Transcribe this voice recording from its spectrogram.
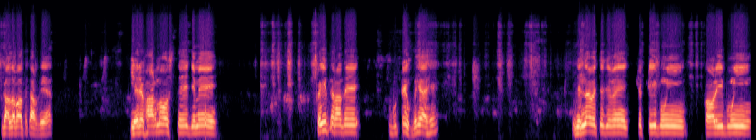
ਗੱਲਬਾਤ ਕਰਦੇ ਆ ਮੇਰੇ ਫਾਰਮ ਹਾਊਸ ਤੇ ਜਿਵੇਂ ਕਈ ਤਰ੍ਹਾਂ ਦੇ ਬੂਟੇ ਉੱਗੇ ਆ ਇਹ। ਜਿਨ੍ਹਾਂ ਵਿੱਚ ਜਿਵੇਂ ਚਿੱਟੀ ਬੂਈ, ਕਾਲੀ ਬੂਈ,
